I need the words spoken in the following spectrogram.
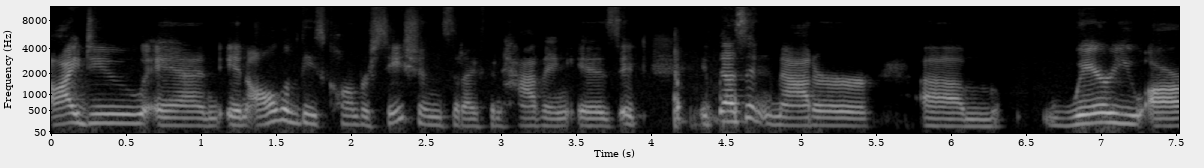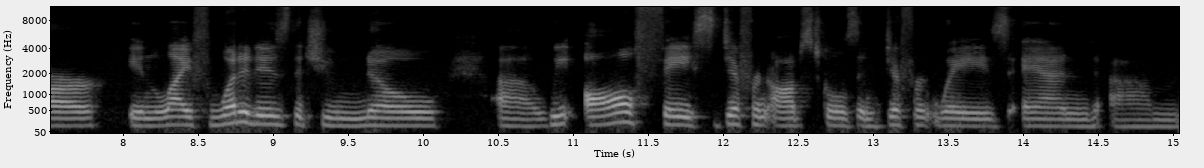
I do and in all of these conversations that I've been having is it it doesn't matter um, where you are in life, what it is that you know. Uh, we all face different obstacles in different ways, and um,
